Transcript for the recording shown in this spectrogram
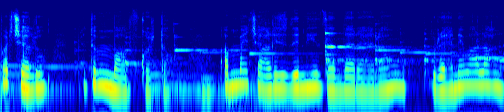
पर चलो, मैं तुम्हें माफ़ करता हूँ। अब मैं चालीस दिन ही ज़िंदा रहना हूँ, रहने वाला हूँ।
